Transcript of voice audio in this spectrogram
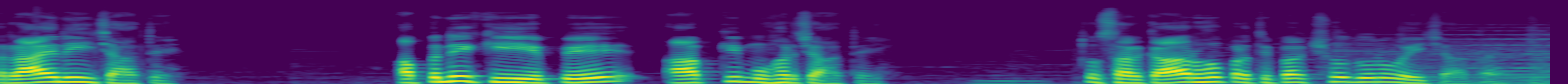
राय नहीं चाहते। अपने किए पे आपकी मुहर चाहते हैं। तो सरकार हो प्रतिपक्ष हो दोनों वही चाहता है।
